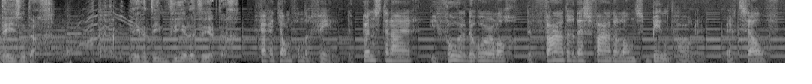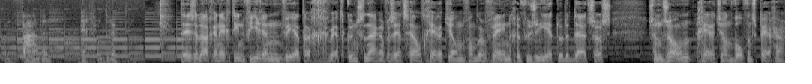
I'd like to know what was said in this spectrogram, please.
Deze dag, 1944. Gerrit-Jan van der Veen, de kunstenaar die voor de oorlog... de vader des vaderlands beeldhouwde... werd zelf een vader der verdrukten. Deze dag in 1944 werd kunstenaar en verzetsheld Gerrit-Jan van der Veen gefusilleerd door de Duitsers. Zijn zoon, Gerrit-Jan Wolfensperger,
